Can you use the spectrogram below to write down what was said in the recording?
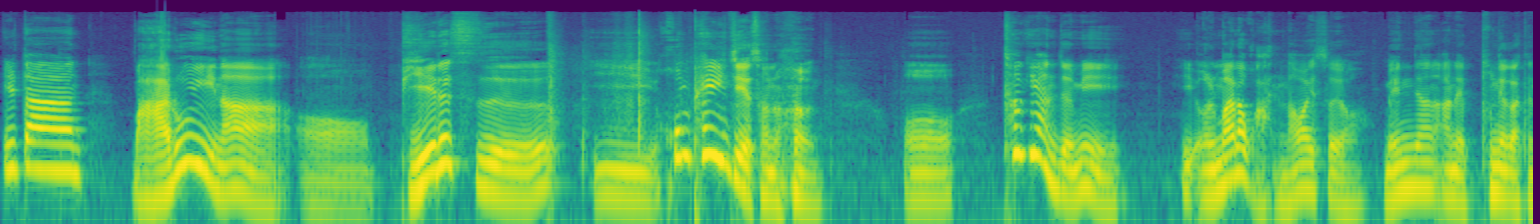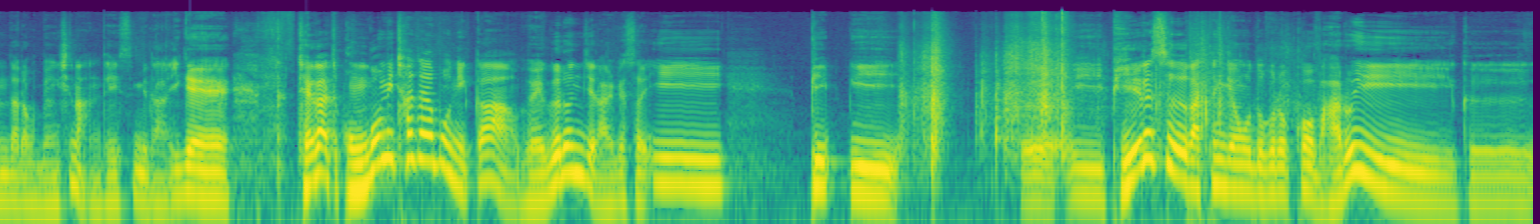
일단 마루이나 어, BLS 이 홈페이지에서는 어, 특이한 점이 이 얼마라고 안 나와 있어요. 몇 년 안에 분해가 된다라고 명시는 안 돼 있습니다. 이게 제가 곰곰이 찾아보니까 왜 그런지 알겠어요. 이, 비, 이, 그, 이 BLS 같은 경우도 그렇고 마루이 그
